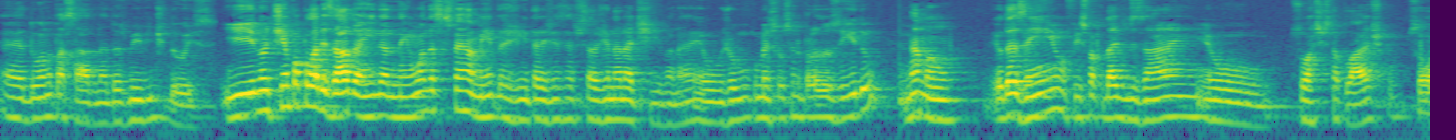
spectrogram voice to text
é, do ano passado, né, 2022. E não tinha popularizado ainda nenhuma dessas ferramentas de inteligência artificial generativa, né? O jogo começou sendo produzido na mão. Eu desenho, fiz faculdade de design, eu sou artista plástico, sou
